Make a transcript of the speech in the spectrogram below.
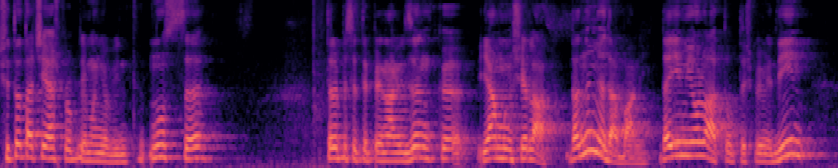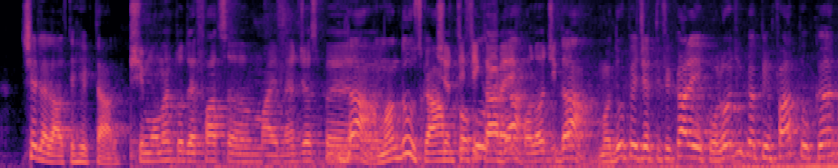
Și tot aceeași problemă ne-a venit. Nu să trebuie să te penalizăm că i-am înșelat. Dar nu mi-a dat banii. Dar ei mi-au luat 18.000 din celelalte hectare. Și în momentul de față mai mergeți pe da, m-am dus, că am certificare făcut, da, ecologică? Da, mă duc pe certificare ecologică prin faptul că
